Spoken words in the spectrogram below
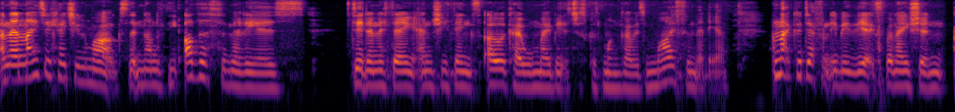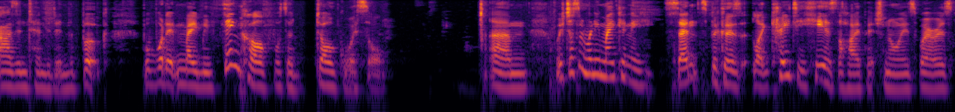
And then later, Katie remarks that none of the other familiars did anything, and she thinks, oh, okay, well, maybe it's just because Mungo is my familiar. And that could definitely be the explanation as intended in the book. But what it made me think of was a dog whistle. Um, which doesn't really make any sense because, like, Katie hears the high pitched noise, whereas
